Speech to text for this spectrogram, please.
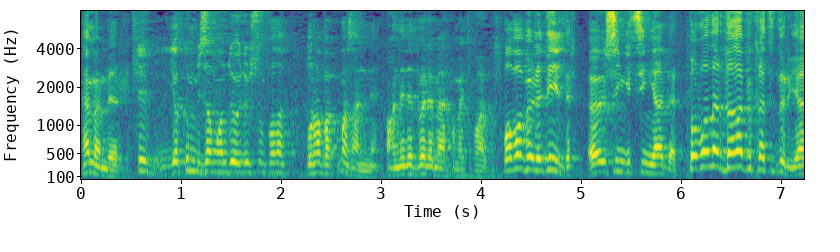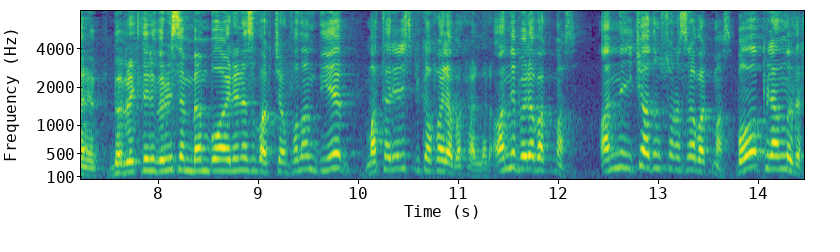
Hemen verir. İşte yakın bir zamanda ölürsün falan. Buna bakmaz anne. Annede böyle merhamet vardır. Baba böyle değildir. Ölsün gitsin ya der. Babalar daha bir katıdır yani. Böbrekleri verirsem ben bu aileye nasıl bakacağım falan diye materyalist bir kafayla bakarlar. Anne böyle bakmaz. Anne iki adım sonrasına bakmaz. Baba planlıdır.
